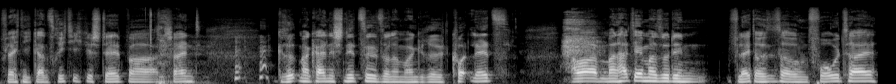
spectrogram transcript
vielleicht nicht ganz richtig gestellt war. Anscheinend grillt man keine Schnitzel, sondern man grillt Koteletts. Aber man hat ja immer so den, vielleicht auch, ist auch ein Vorurteil,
